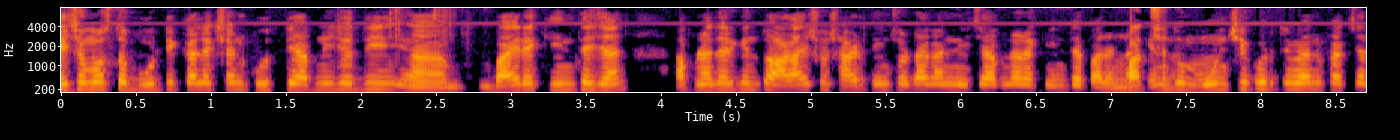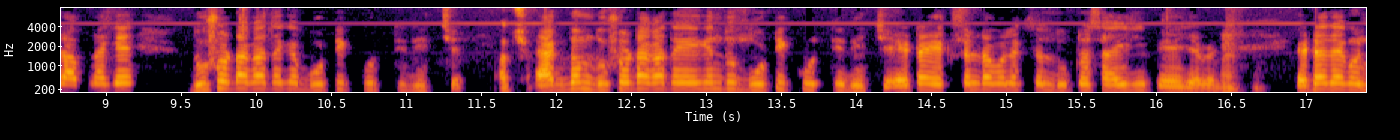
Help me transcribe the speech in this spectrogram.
এই সমস্ত বুটিক কালেকশন কুর্তি আপনি যদি বাইরে কিনতে যান আপনাদের কিন্তু আড়াইশো সাড়ে তিনশো টাকার নিচে আপনারা কিনতে পারেন না। কিন্তু মুন্সি কুর্তি ম্যানুফ্যাকচার আপনাকে দুশো টাকা থেকে বুটিক কুর্তি দিচ্ছে। আচ্ছা। একদম দুশো টাকা থেকে কিন্তু বুটিক কুর্তি দিচ্ছে। এটা এক্সেল ডাবল এক্সেল দুটো সাইজই পেয়ে যাবেন। এটা দেখুন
